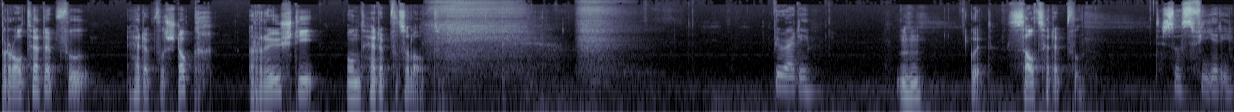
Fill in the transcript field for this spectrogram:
Brotherdöpfel, Herdöpfelstock, Rösti und Herdöpfelsalat. Be ready. Mhm. Gut. Salzherdöpfel. Das ist so das Vieri.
